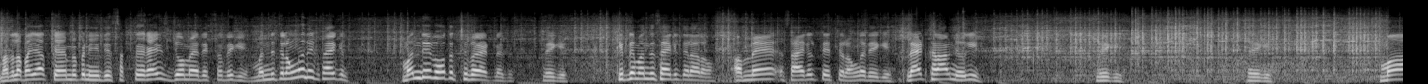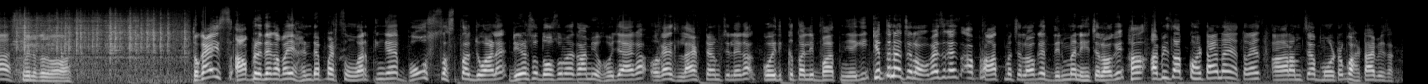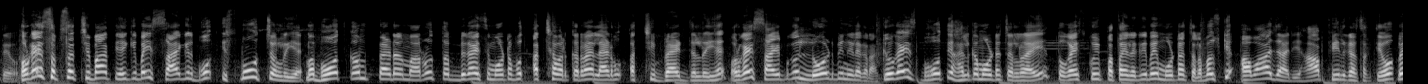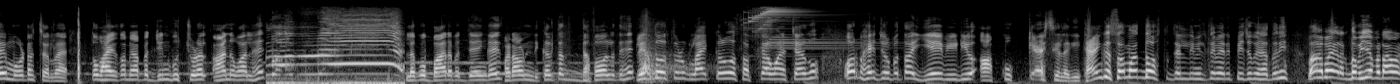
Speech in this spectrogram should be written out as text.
मतलब भाई, आप कैमरे पे नहीं देख सकते गाइस जो मैं देख सकते देखिए, मंदिर चलाऊँगा देख साइकिल? मंदिर बहुत अच्छी ब्राइटनेस है, देखिए, कितने मंदिर साइकिल चला रहा हूँ। अब मैं साइकिल तेज चलाऊँगा, देखिए लाइट ख़राब नहीं होगी। देखिए देखिए, मस्त, बिल्कुल मस्त। तो गाइस आपने देखा भाई हंड्रेड परसेंट वर्किंग है बहुत सस्ता जुगाड़ है डेढ़ सौ दो सौ में काम ये हो जाएगा और गाइस लाइफ टाइम चलेगा कोई दिक्कत वाली बात नहीं है कितना चलाओ? वैसे गाइस आप रात में चलाओगे दिन में नहीं चलाओगे। हाँ अभी से आपको हटाना है तो गाइस आराम से आप मोटर को हटा भी सकते हो। और गाइस सबसे अच्छी बात यह की भाई साइकिल बहुत स्मूथ चल रही है। मैं बहुत कम पेडल मार रहा हूँ तब भी गाइस मोटर बहुत अच्छा वर्क कर रहा है लाइट बहुत अच्छी ब्राइट जल रही है। और गाइस साइकिल को लोड भी नहीं लग रहा। क्योंकि गाइस बहुत ही हल्का मोटर चल रहा है तो गाइस कोई पता नहीं लग रही भाई मोटर चल रहा है उसकी आवाज़ आ रही है। हाँ, आप फील कर सकते हो भाई मोटर चल रहा है। तो भाई साहब यहाँ पे जिन बुत चुड़ैल आने वाले हैं। लगभग बारह बज जाएँगे। फटाफट निकलते हैं, दफ़ा लेते हैं। प्लीज़ दोस्तों लाइक करो सब्सक्राइब हमारे चैनल को। और भाई जो बताओ ये वीडियो आपको कैसे लगी। थैंक यू सो मच दोस्तों, जल्दी मिलते हैं मेरे पीछे को नहीं। बाय बाय रख दो भैया फटाफट।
